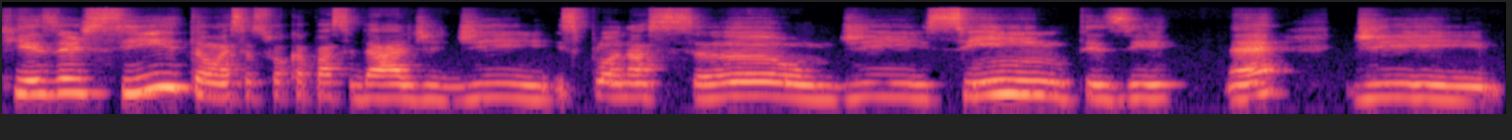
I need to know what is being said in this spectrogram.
que exercitam essa sua capacidade de explanação, de síntese, né, de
